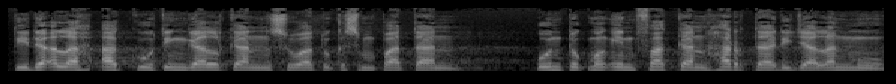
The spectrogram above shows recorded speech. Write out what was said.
Tidaklah aku tinggalkan suatu kesempatan untuk menginfakkan harta di jalanmu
